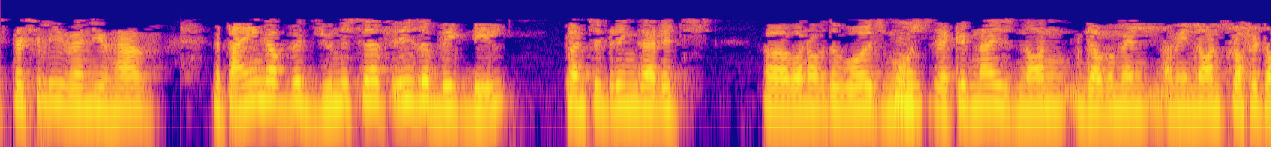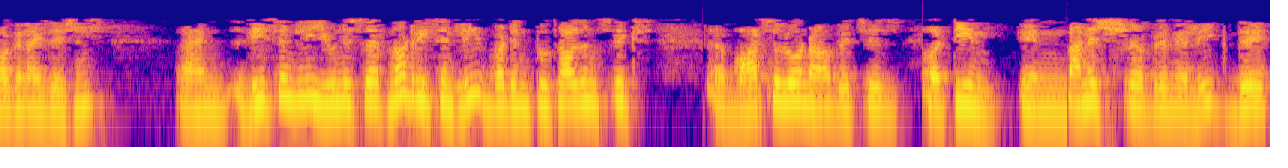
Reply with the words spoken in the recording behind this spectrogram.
especially when you have the tying up with UNICEF is a big deal, considering that it's uh, one of the world's hmm. most recognized non-government, I mean non-profit organizations. And recently, UNICEF, not recently, but in 2006, uh, Barcelona, which is a team in Spanish uh, Premier League, they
